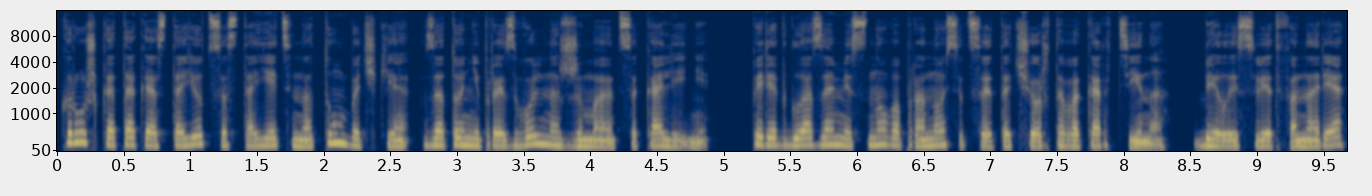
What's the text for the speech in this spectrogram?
Кружка так и остается стоять на тумбочке, зато непроизвольно сжимаются колени. Перед глазами снова проносится эта чёртова картина. Белый свет фонаря,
